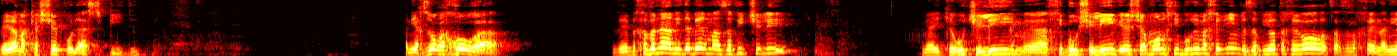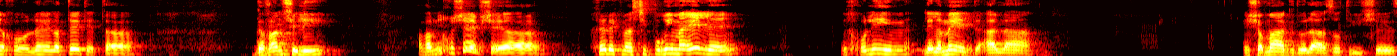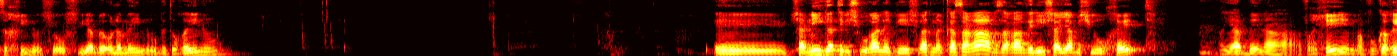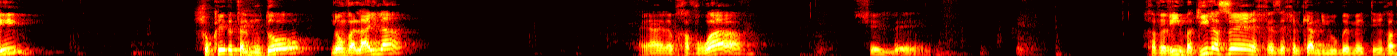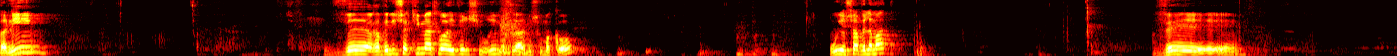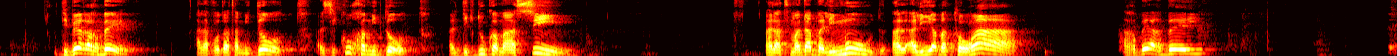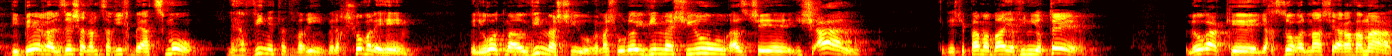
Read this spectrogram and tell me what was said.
ולמה קשה פה להספיד, אני אחזור אחורה ובכוונה אני אדבר מהזווית שלי, מההיכרות שלי, מהחיבור שלי, ויש המון חיבורים אחרים וזוויות אחרות, אז לכן אני יכול לתת את הגוון שלי, אבל אני חושב שחלק מהסיפורים האלה יכולים ללמד על הנשמה הגדולה הזאת שזכינו שהופיעה בעולמנו, בדורנו. אה, כשאני הגעתי לשיעור א' בישיבת מרכז הרב, אז הרב אלישע היה בשיעור ח', היה בין האברכים, המבוגרים, שוקד את תלמודו יום ולילה, היה אליו חבורה של אה, חברים בגיל הזה, אחרי זה חלקם נהיו באמת אה, רבנים, והרב אלישע כמעט לא העביר שיעורים בכלל בשום מקום. הוא ישב ולמד. ודיבר הרבה על עבודת המידות, על זיכוך המידות, על דקדוק המעשים, על התמדה בלימוד, על עלייה בתורה, הרבה הרבה דיבר על זה שאדם צריך בעצמו להבין את הדברים ולחשוב עליהם ולראות מה הוא הבין מהשיעור ומה שהוא לא הבין מהשיעור אז שישאל כדי שפעם הבאה יבין יותר. לא רק אה, יחזור על מה שהרב אמר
